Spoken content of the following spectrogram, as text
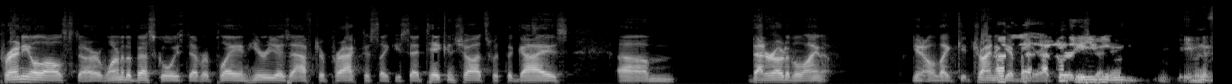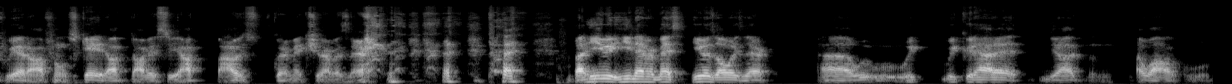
perennial All Star, one of the best goalies to ever play, and here he is after practice, like you said, taking shots with the guys um, that are out of the lineup you know, like trying to get better. even, even if we had optional skate, obviously I, I was going to make sure I was there. but but he he never missed. He was always there. Uh, we, we, we could have it, you know, a while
